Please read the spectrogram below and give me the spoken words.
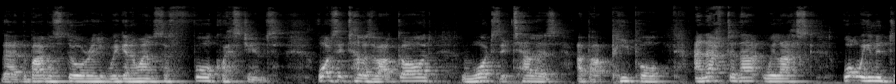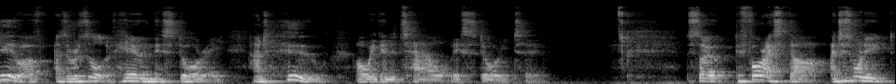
the, the Bible story, we're going to answer four questions. What does it tell us about God? What does it tell us about people? And after that, we'll ask, what we're we going to do of, as a result of hearing this story? And who are we going to tell this story to? So, before I start, I just wanted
